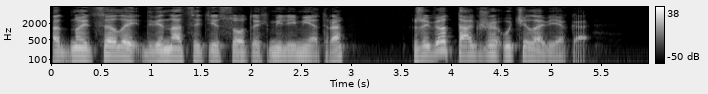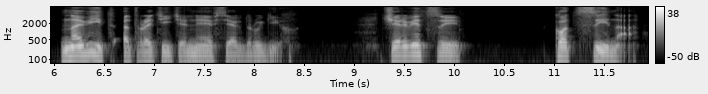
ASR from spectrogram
1,12 мм, живет также у человека, на вид отвратительнее всех других. Червецы – коцина –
